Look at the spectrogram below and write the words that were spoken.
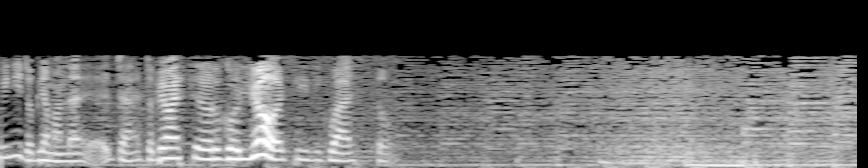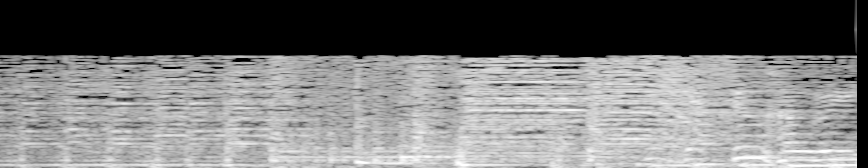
Quindi dobbiamo andare, cioè, dobbiamo essere orgogliosi di questo. Get too hungry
